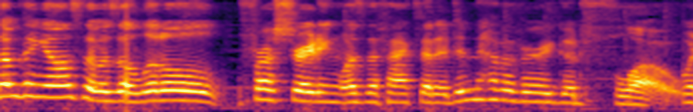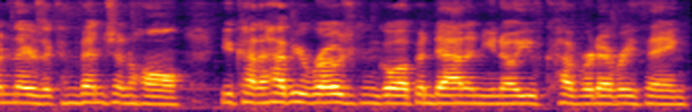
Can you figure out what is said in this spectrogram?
Something else that was a little frustrating was the fact that it didn't have a very good flow. When there's a convention hall, you kind of have your rows, you can go up and down, and you know you've covered everything.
